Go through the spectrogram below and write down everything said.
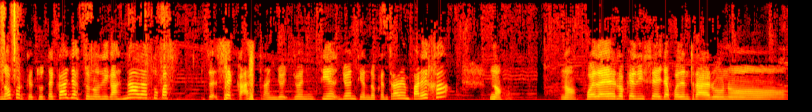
No, porque tú te callas, tú no digas nada, tú pas- se- castran. Yo, yo, enti- yo entiendo que entrar en pareja, no. No. Puede, lo que dice ella, puede entrar uno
